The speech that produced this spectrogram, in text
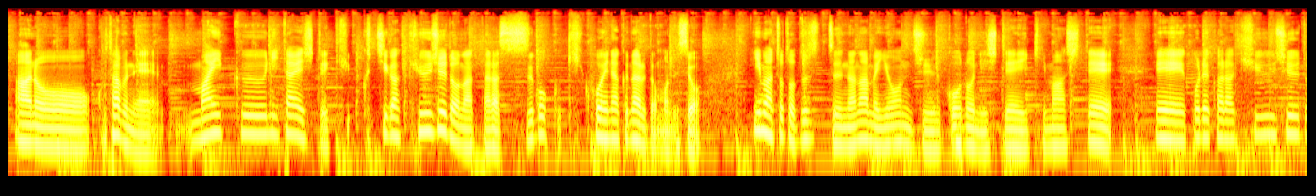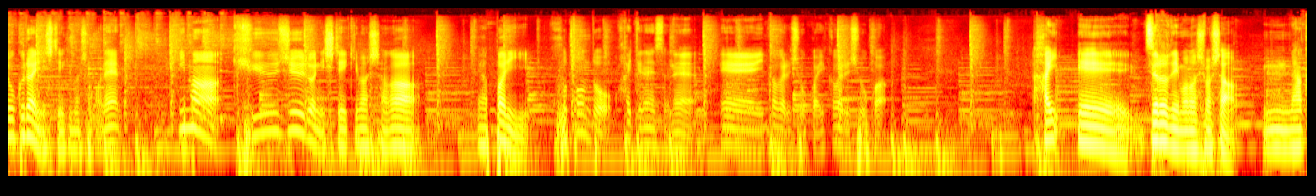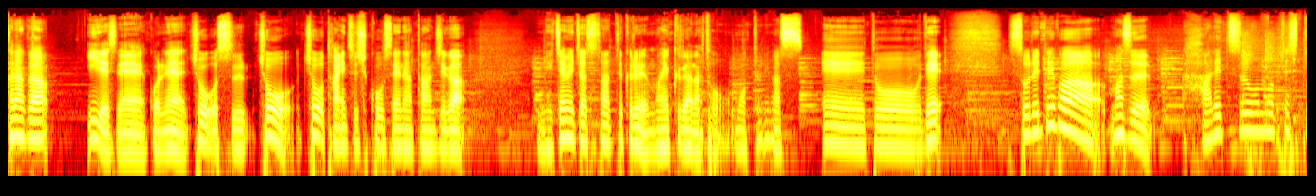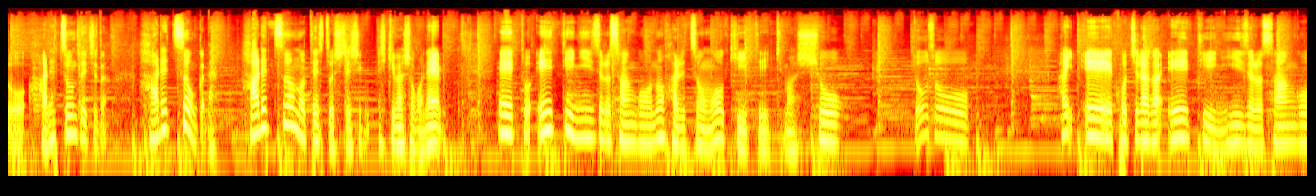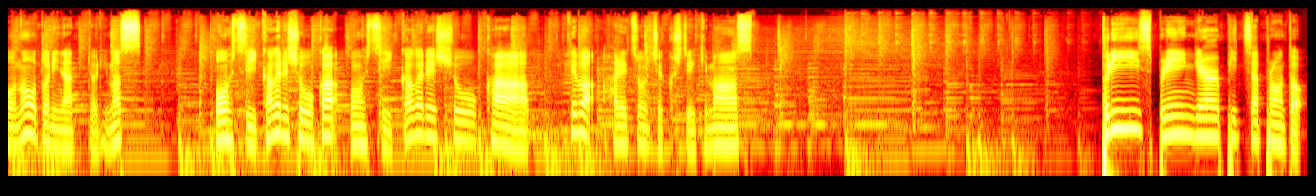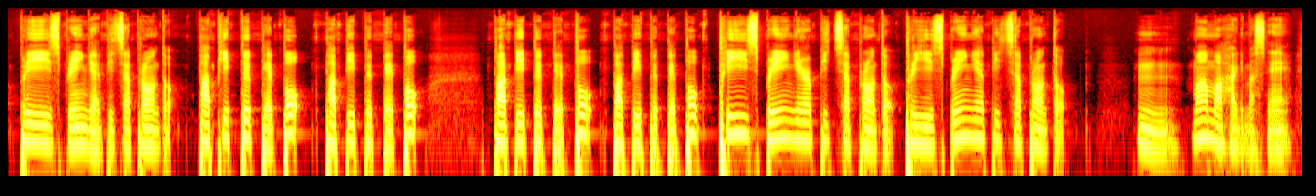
あのー、多分ね、マイクに対して口が90度になったらすごく聞こえなくなると思うんですよ。今ちょっとずつ斜め45度にしていきまして、えー、これから90度ぐらいにしていきましょうかね。今90度にしていきましたが、やっぱりほとんど入ってないですよね。えー、いかがでしょうか？いかがでしょうか？はい、えー、0度に戻しました。なかなかいいですね。これね、超す超、超単一指向性な感じが、めちゃめちゃ伝わってくるマイクだなと思っております。えーと、で、それでは、まず、破裂音のテスト、破裂音って言っちゃった。破裂音かな。破裂音のテストしていきましょうかね。えっ、ー、と、AT2035 の破裂音を聞いていきましょう。どうぞ。はい、えー、こちらが AT2035 の音になっております。音質いかがでしょうか音質いかがでしょうかでは、破裂音チェックしていきます。Please bring your pizza pronto. Please bring your pizza pronto. パピプペポ、パピプペポ、パピプペポ、パピプペポ。Please bring your pizza pronto. Please bring your pizza pronto. うん、まあまあ入りますね。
